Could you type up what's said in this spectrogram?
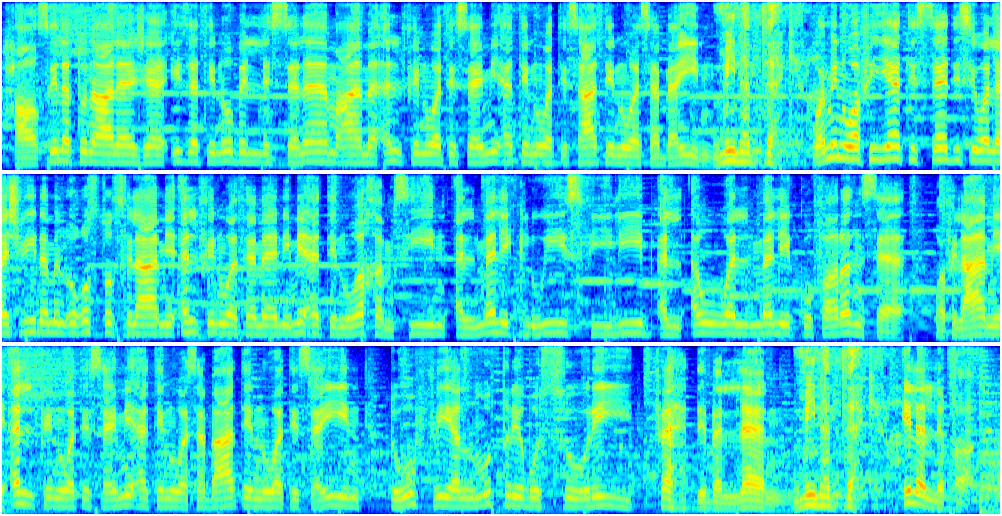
حاصلة على جائزة نوبل للسلام عام 1979 من الذاكرة. ومن وفيات السادس والعشرين من أغسطس في العام 1850 الملك لويس فيليب الأول ملك فرنسا وفي العام 1997 توفي المطرب السوري فهد بلان. من الذاكرة. إلى اللقاء.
